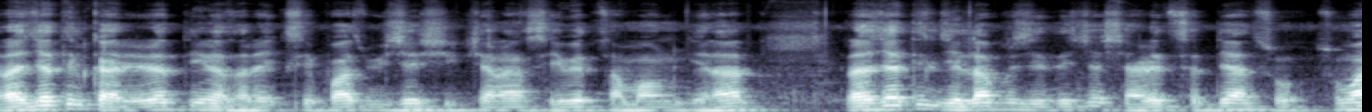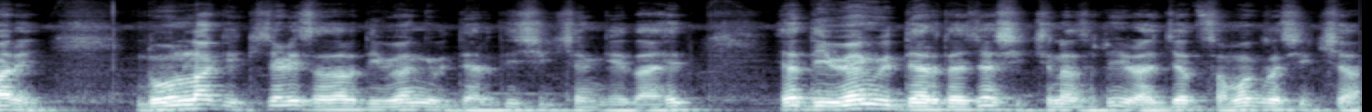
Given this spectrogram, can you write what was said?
राज्यातील कार्यरत तीन हजार एकशे पाच विशेष शिक्षणा सेवेत सामावून घेणार. राज्यातील जिल्हा परिषदेच्या शाळेत सध्या सु सुमारे दोन लाख एक्केचाळीस हजार दिव्यांग विद्यार्थी शिक्षण घेत आहेत. या दिव्यांग विद्यार्थ्याच्या शिक्षणासाठी राज्यात समग्र शिक्षा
